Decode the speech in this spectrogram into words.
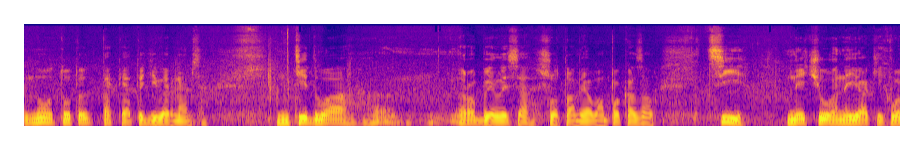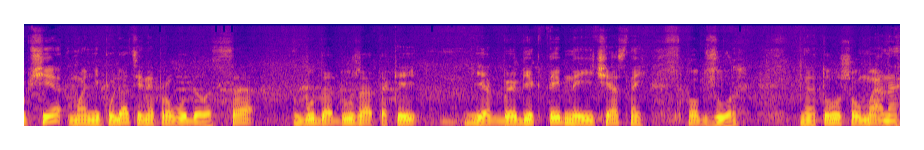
Ну, то, то таке, тоді вернемося. Ті два е, робилися, що там я вам показав. Ці нічого ніяких взагалі маніпуляцій не проводилось. Це буде дуже такий якби об'єктивний і чесний обзор. Е, Того, що в мене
